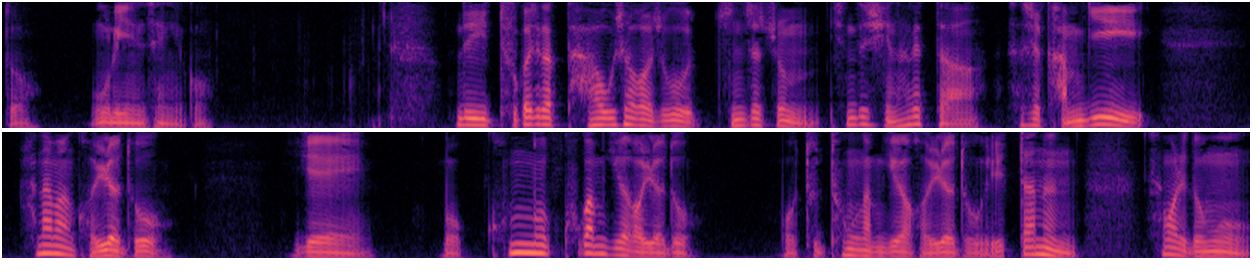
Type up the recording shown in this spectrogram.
또 우리 인생이고. 근데 이 두 가지가 다 오셔가지고 진짜 좀 힘드시긴 하겠다. 사실 감기 하나만 걸려도 이게 뭐 콧무, 코감기가 걸려도 뭐 두통 감기가 걸려도 일단은 생활이 너무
